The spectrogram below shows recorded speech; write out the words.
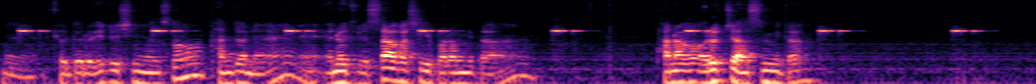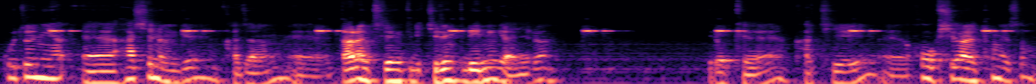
네, 교대로 해주시면서 단전에 에너지를 쌓아가시기 바랍니다. 단어가 어렵지 않습니다. 꾸준히 하- 에, 하시는 게 가장 에, 다른 지름길이 지름길이 있는 게 아니라 이렇게 같이 에, 호흡 시간을 통해서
